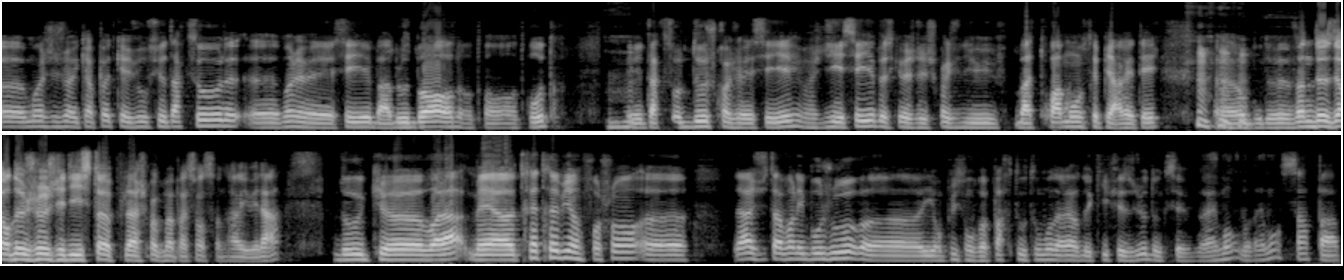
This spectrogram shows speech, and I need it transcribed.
euh, moi, j'ai joué avec un pote qui a joué aussi au Dark Souls. Euh, moi, j'avais essayé bah, Bloodborne, entre, entre autres. Mhm. Et Dark Souls 2, je crois que j'avais essayé. Enfin, je dis essayer parce que je, je crois que j'ai dû battre trois monstres et puis arrêter. Euh, au bout de 22 heures de jeu, j'ai dit stop. Là, je crois que ma patience en est arrivée là. Donc voilà, mais très très bien. Franchement, là, juste avant les beaux jours, et en plus, on voit partout, tout le monde a l'air de kiffer ce jeu, donc c'est vraiment vraiment sympa.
